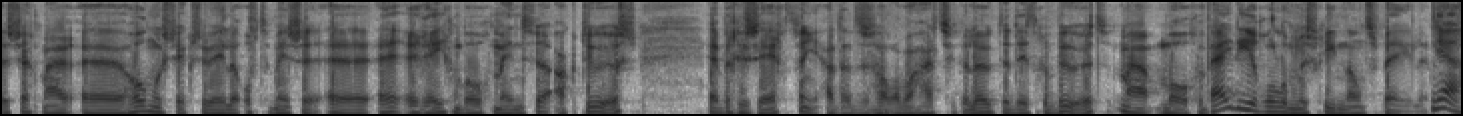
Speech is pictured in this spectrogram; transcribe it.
zeg maar eh, homoseksuele, of tenminste eh, regenboogmensen, acteurs... hebben gezegd van ja, dat is allemaal hartstikke leuk dat dit gebeurt... maar mogen wij die rollen misschien dan spelen? Ja,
